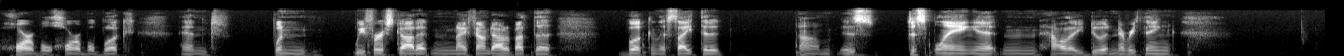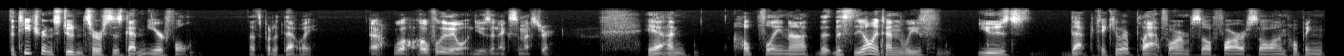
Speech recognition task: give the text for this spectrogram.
horrible, horrible book. And when we first got it, and I found out about the book and the site that it um, is displaying it and how they do it and everything, the teacher and student services got an earful. Let's put it that way. Oh, well, hopefully they won't use it next semester. Yeah, I'm hopefully not. This is the only time we've used that particular platform so far, so I'm hoping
